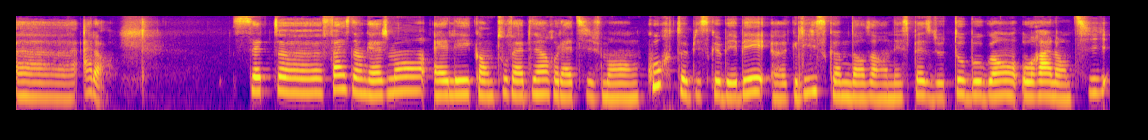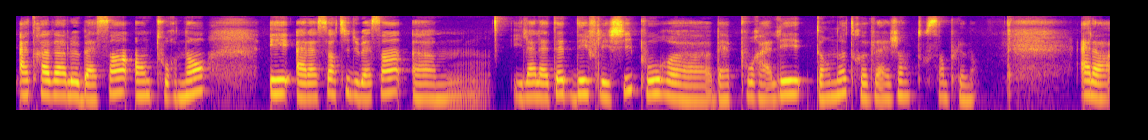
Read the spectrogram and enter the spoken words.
Euh, alors, Cette euh, phase d'engagement, elle est quand tout va bien relativement courte puisque bébé euh, glisse comme dans un espèce de toboggan au ralenti à travers le bassin en tournant et à la sortie du bassin, il a la tête défléchie ben, pour aller dans notre vagin tout simplement. Alors,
